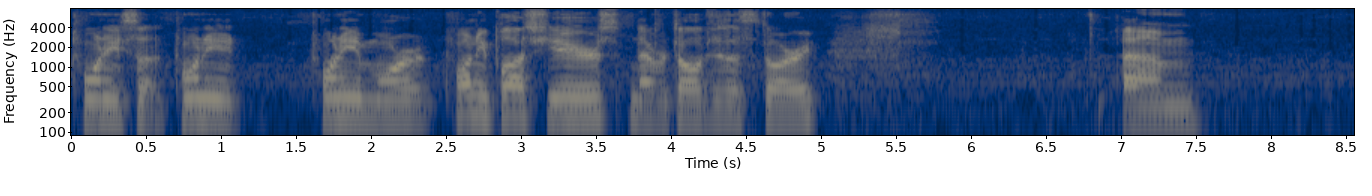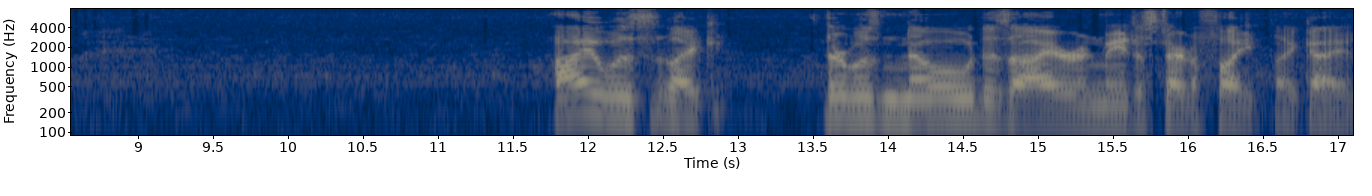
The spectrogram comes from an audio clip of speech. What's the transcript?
20, 20, 20 more, 20 plus years, never told you this story. Um, I was like, there was no desire in me to start a fight. Like I,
